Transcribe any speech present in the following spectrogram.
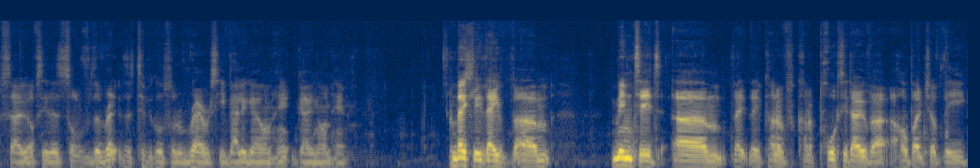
so obviously there's sort of the, the, typical sort of rarity value going on here, going on here. And basically they've um, minted, um, they, have kind of kind of ported over a whole bunch of the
